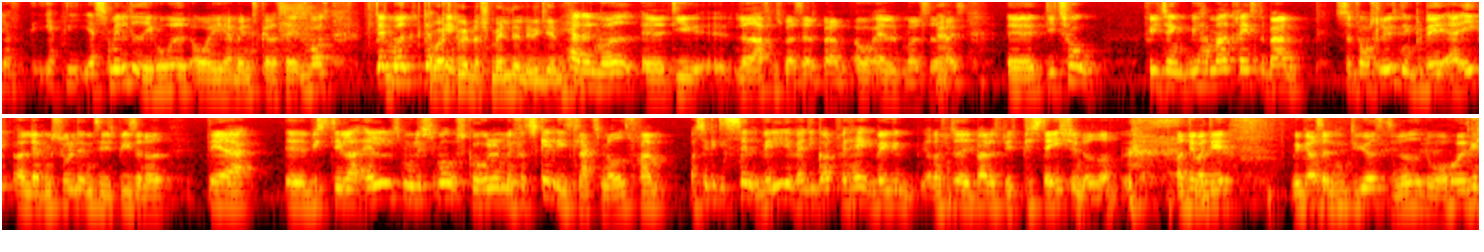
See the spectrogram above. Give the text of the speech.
Jeg, jeg, blev, jeg smeltede i hovedet over de her mennesker, der sagde, "Men vores, den måde, Du er også okay, begyndt at smelte lidt igen. her er den måde, øh, de øh, lavede aftensmad til deres børn, og alle måltider Ja. faktisk. Øh, de to, fordi de tænkte, vi har meget kredsende børn, så vores løsning på det er ikke at lade dem sulte, indtil de spiser noget. Det er, øh, vi stiller alle mulige små skåle med forskellige slags mad frem, og så kan de selv vælge, hvad de godt vil have, hvilket resulterede i, at børnene spiste pistachienødder. og det var det. Hvilket også er den dyreste nød, du overhovedet kan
